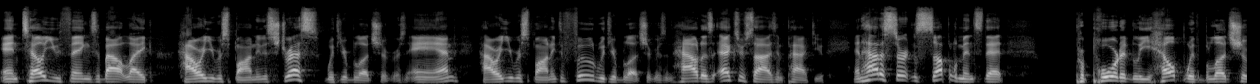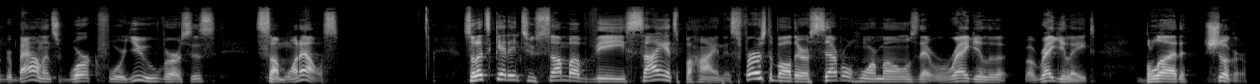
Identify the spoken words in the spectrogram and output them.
and tell you things about like how are you responding to stress with your blood sugars and how are you responding to food with your blood sugars and how does exercise impact you and how do certain supplements that purportedly help with blood sugar balance work for you versus someone else so let's get into some of the science behind this. First of all, there are several hormones that regula- uh, regulate blood sugar.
